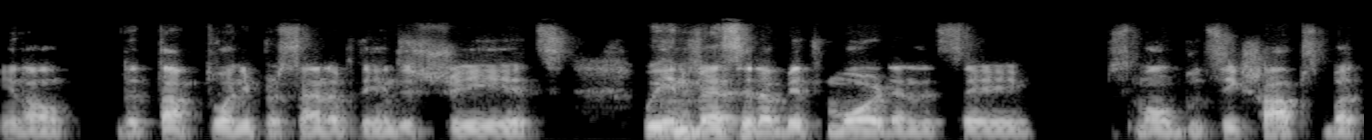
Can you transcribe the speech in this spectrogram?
you know, the top 20% of the industry. It's we mm-hmm. invested a bit more than let's say small boutique shops, but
